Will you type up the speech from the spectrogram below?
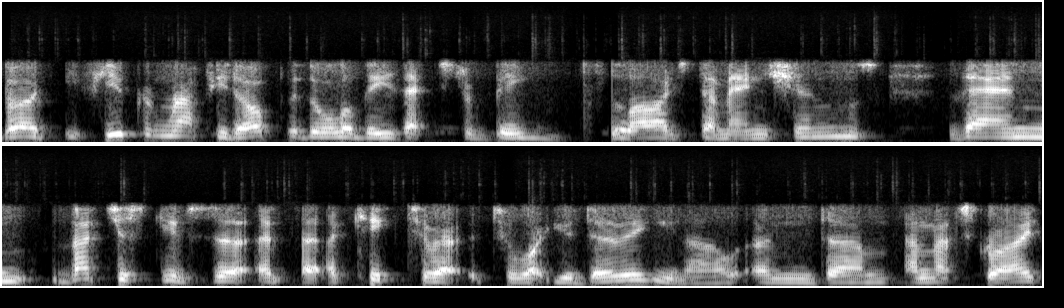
But if you can wrap it up with all of these extra big, large dimensions, then that just gives a, a, a kick to to what you're doing, you know, and um, and that's great.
